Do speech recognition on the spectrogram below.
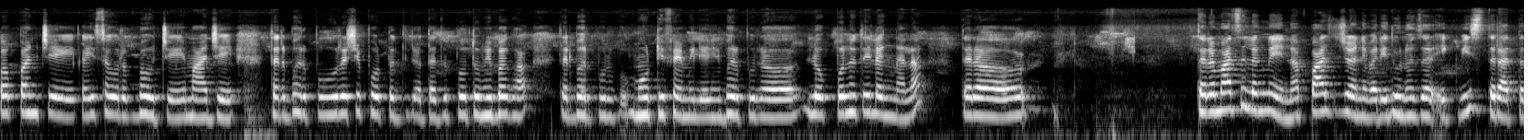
पप्पांचे काही सौरभ भाऊचे माझे. तर भरपूर असे फोटो दिले होतात तुम्ही बघा. तर भरपूर मोठी फॅमिली आणि भरपूर लोक पण होते लग्नाला. तर तर माझं लग्न आहे ना पाच जानेवारी दोन हजार एकवीस तर आता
